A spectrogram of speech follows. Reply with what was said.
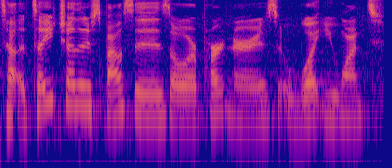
Tell, tell each other spouses or partners what you want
